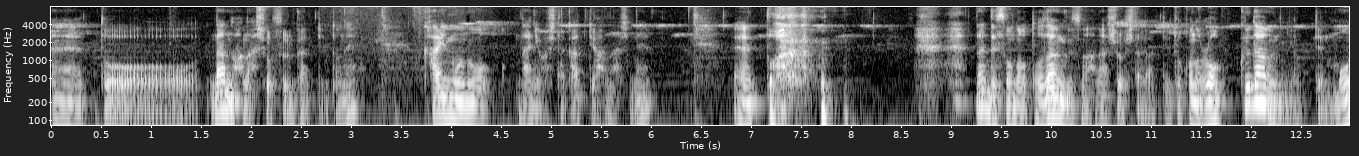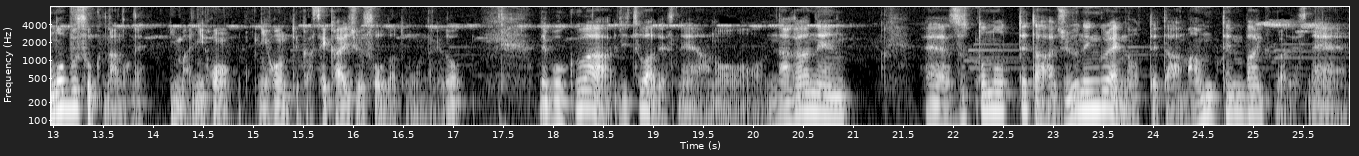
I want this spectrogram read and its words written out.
えー、っと何の話をするかっていうとね買い物何をしたかっていう話ね。えー、っと なんでその登山靴の話をしたかっていうとこのロックダウンによって物不足なのね。今日本日本っていうか世界中そうだと思うんだけど。で僕は実はですねあの長年、えー、ずっと乗ってた10年ぐらい乗ってたマウンテンバイクがですね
